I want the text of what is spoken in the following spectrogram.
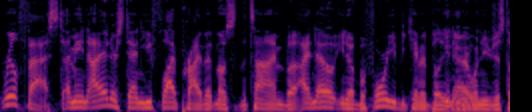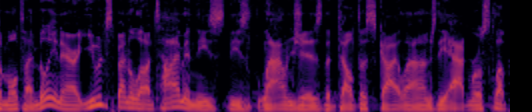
Real fast. I mean, I understand you fly private most of the time, but I know, you know, before you became a billionaire, Mm-hmm. when you're just a multimillionaire, you would spend a lot of time in these these lounges, the Delta Sky Lounge, the Admirals Club.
